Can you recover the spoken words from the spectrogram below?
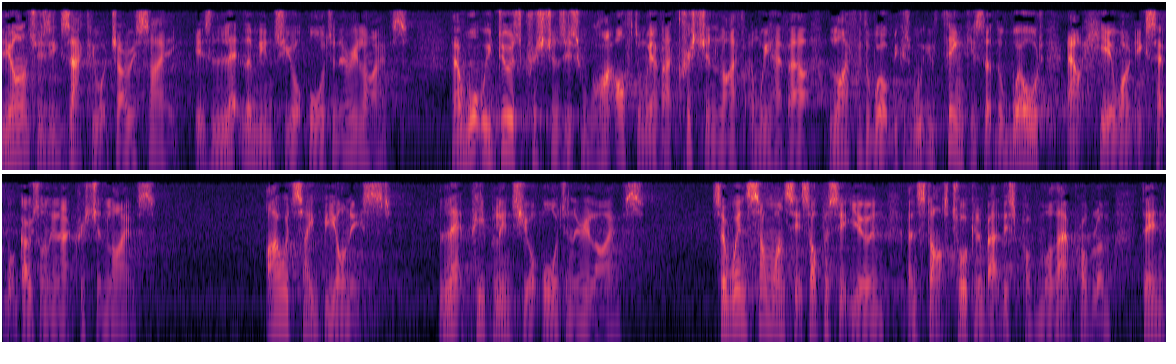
The answer is exactly what Joe is saying. It's let them into your ordinary lives. Now, what we do as Christians is quite often we have our Christian life and we have our life with the world because what you think is that the world out here won't accept what goes on in our Christian lives. I would say be honest. Let people into your ordinary lives. So when someone sits opposite you and, and starts talking about this problem or that problem, then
